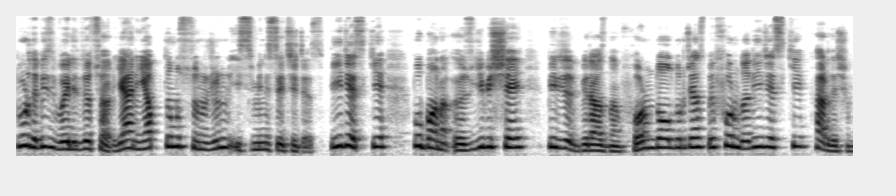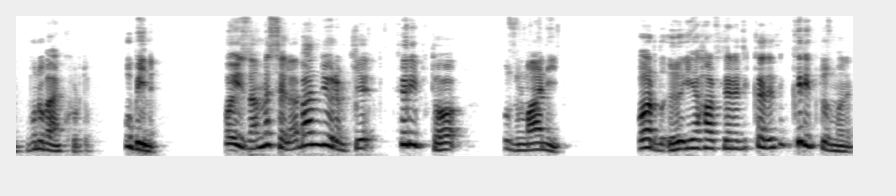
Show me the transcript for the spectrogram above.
burada biz validatör yani yaptığımız sunucunun ismini seçeceğiz. Diyeceğiz ki bu bana özgü bir şey. Bir birazdan form dolduracağız ve formda diyeceğiz ki kardeşim bunu ben kurdum. Bu benim. O yüzden mesela ben diyorum ki kripto uzmani. Bu arada I, İ harflerine dikkat edin. Kripto uzmanı.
